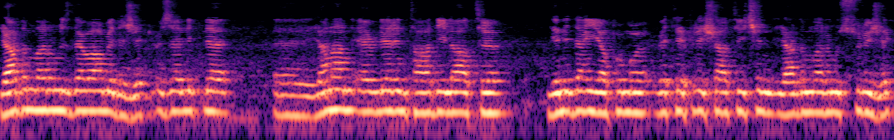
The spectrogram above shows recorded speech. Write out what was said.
yardımlarımız devam edecek. Özellikle e, yanan evlerin tadilatı, yeniden yapımı ve tefrişatı için yardımlarımız sürecek.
